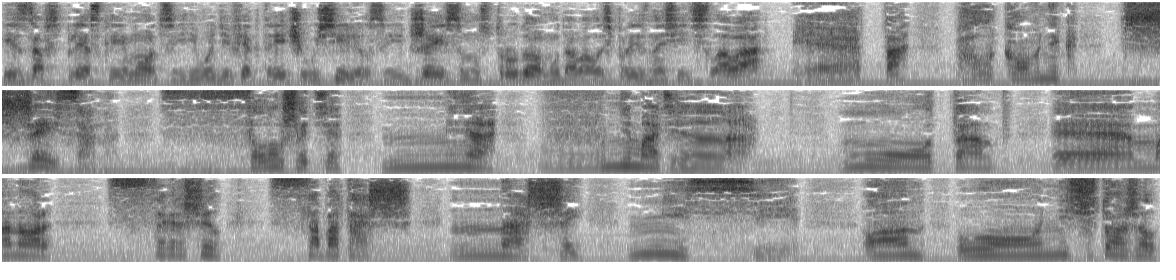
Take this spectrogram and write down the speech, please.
Из-за всплеска эмоций его дефект речи усилился, и Джейсону с трудом удавалось произносить слова «Это полковник Джейсон. Слушайте меня внимательно. Мутант Эманор совершил саботаж нашей миссии. Он уничтожил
